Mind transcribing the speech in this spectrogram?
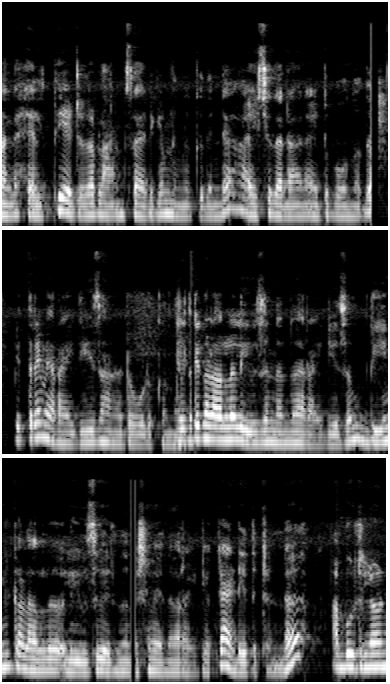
നല്ല ഹെൽത്തി ആയിട്ടുള്ള പ്ലാന്റ്സ് ആയിരിക്കും നിങ്ങൾക്ക് ഇതിന്റെ അയച്ചു തരാനായിട്ട് പോകുന്നത്. അപ്പോൾ ഇത്രയും വെറൈറ്റീസ് ആണ് കേട്ടോ കൊടുക്കുന്നത്. റെഡ് കളറിൽ ലീവ്സ് ഉണ്ടെന്ന വെറൈറ്റീസും ഗ്രീൻ കളറിൽ ലീവ്സ് വരുന്ന പക്ഷേ വരുന്ന വെറൈറ്റി ഒക്കെ ആഡ് ചെയ്തിട്ടുണ്ട്. അബൂട്ടിലോൺ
